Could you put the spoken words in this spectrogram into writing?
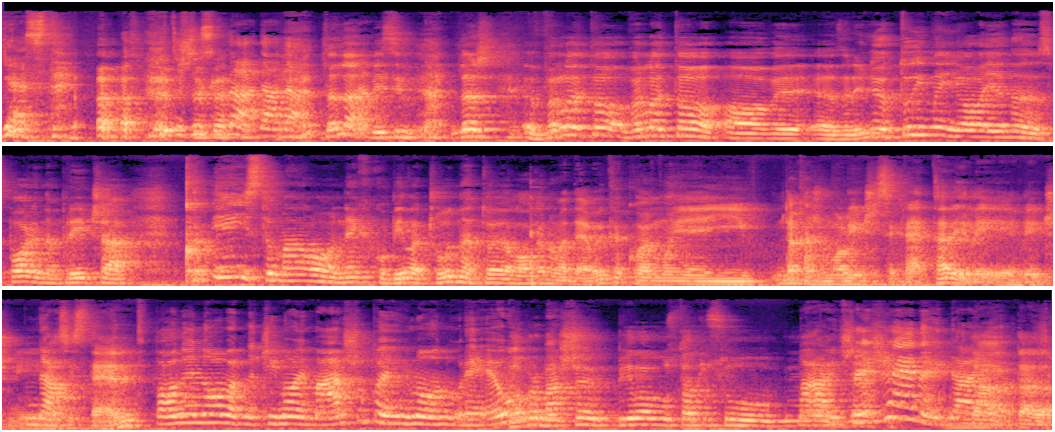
Jeste. Zato što su, da, da, da. Da, da, mislim, znaš, vrlo je to, vrlo je to ovaj, zanimljivo. Tu ima i ova jedna sporedna priča koja je isto malo nekako bila čudna, to je Loganova devojka koja mu je i, da kažemo, lični sekretar ili lični Da. asistent. Pa ona je nova, znači imao je Maršu, pa je imao onu Reu. Dobro, Marša je bila u statusu... Marša je žena i dalje. Da, da, da.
